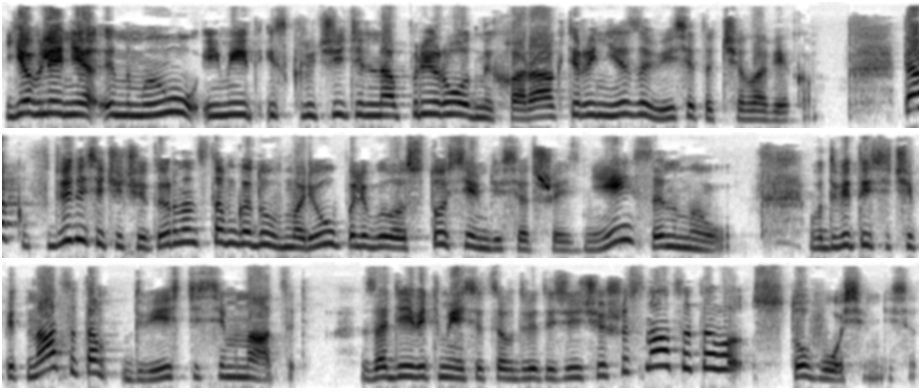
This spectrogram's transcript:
Явление НМУ имеет исключительно природный характер и не зависит от человека. Так, в 2014 году в Мариуполе было 176 дней с НМУ, в 2015 – 217, за 9 месяцев 2016 – 180.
